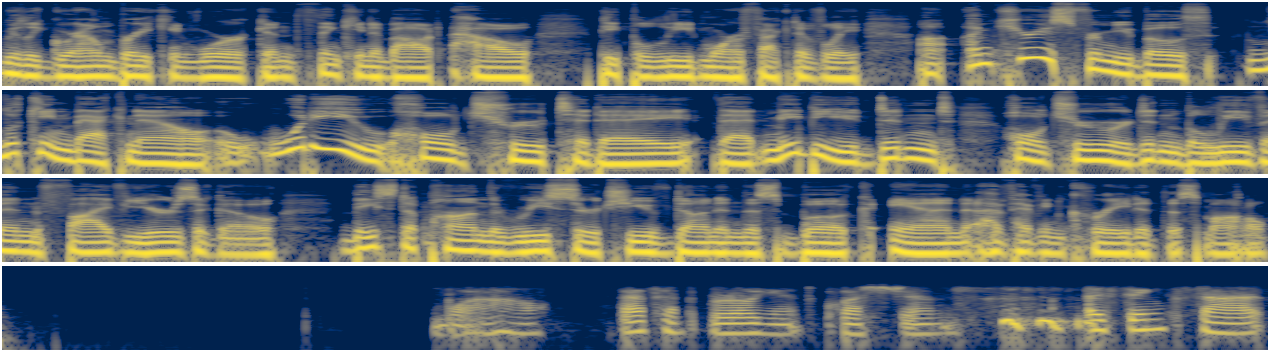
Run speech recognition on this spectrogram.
really groundbreaking work and thinking about how people lead more effectively. Uh, I'm curious from you both, looking back now, what do you hold true today that maybe you didn't hold true or didn't believe in five years ago, based upon the research you've done in this book and of having created this model? Wow, that's a brilliant question. I think that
